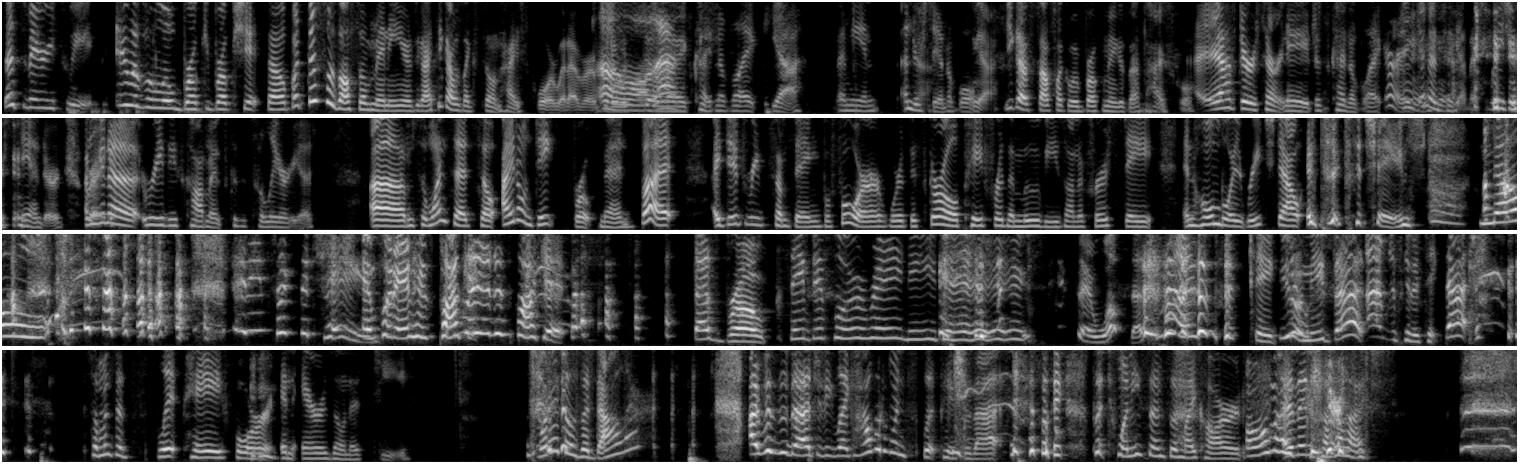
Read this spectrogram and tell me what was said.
That's very sweet. It was a little brokey broke shit though, but this was also many years ago. I think I was like still in high school or whatever. But it was Oh, still that's like kind of like yeah. I mean, understandable. yeah, you gotta stop fucking with broke niggas after high school. After a certain age, it's kind of like, all right, get it Yeah. together. Raise your standard. I'm Right. gonna read these comments because it's hilarious. Um, so one said, so I don't date broke men, but I did read something before where this girl paid for the movies on a first date, and homeboy reached out and took the change. no, and he took the change and put it in his and put pocket. it in his pocket. That's broke. Saved it for a rainy day. he said, "Whoop, that's mine. Thank You don't need that." I'm just gonna take that. Someone said split pay for an Arizona tea. What are those? A dollar? I was imagining like how would one split pay for that? like put 20 cents on my card. Oh my And then here's- gosh.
